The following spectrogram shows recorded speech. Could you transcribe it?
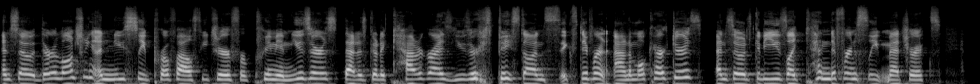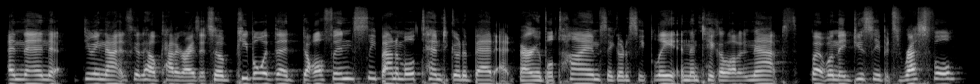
And so they're launching a new sleep profile feature for premium users that is going to categorize users based on six different animal characters. And so it's going to use like 10 different sleep metrics. And then doing that, it's going to help categorize it. So people with the dolphin sleep animal tend to go to bed at variable times. They go to sleep late and then take a lot of naps. But when they do sleep, it's restful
